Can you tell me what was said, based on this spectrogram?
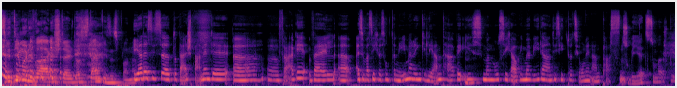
Es wird dir mal die Frage gestellt, was ist dein Businessplan? Ne? Ja, das ist eine total spannende äh, äh, Frage, weil, äh, also was ich als Unternehmerin gelernt habe, mhm. ist, man muss sich auch immer wieder an die Situationen anpassen. So wie jetzt zum Beispiel,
